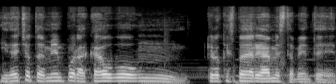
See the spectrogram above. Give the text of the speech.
Y de hecho también por acá hubo un, creo que Spider Games también te,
